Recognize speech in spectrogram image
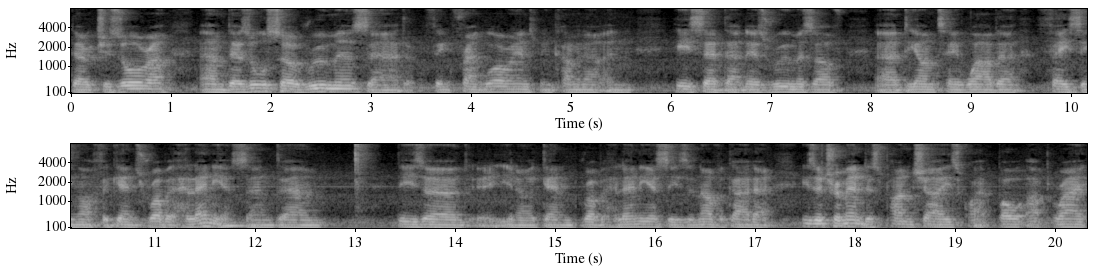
Derek Chisora. Um, there's also rumors. Uh, I think Frank Warren's been coming out and he said that there's rumors of uh, Deontay Wilder facing off against Robert Helenius and. Um, these are, you know, again, Robert Helenius, he's another guy that he's a tremendous puncher. He's quite bolt upright.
